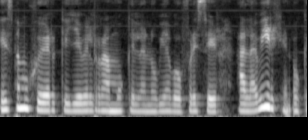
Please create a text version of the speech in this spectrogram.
esta mujer que lleva el ramo que la novia va a ofrecer a la Virgen, ¿ok?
